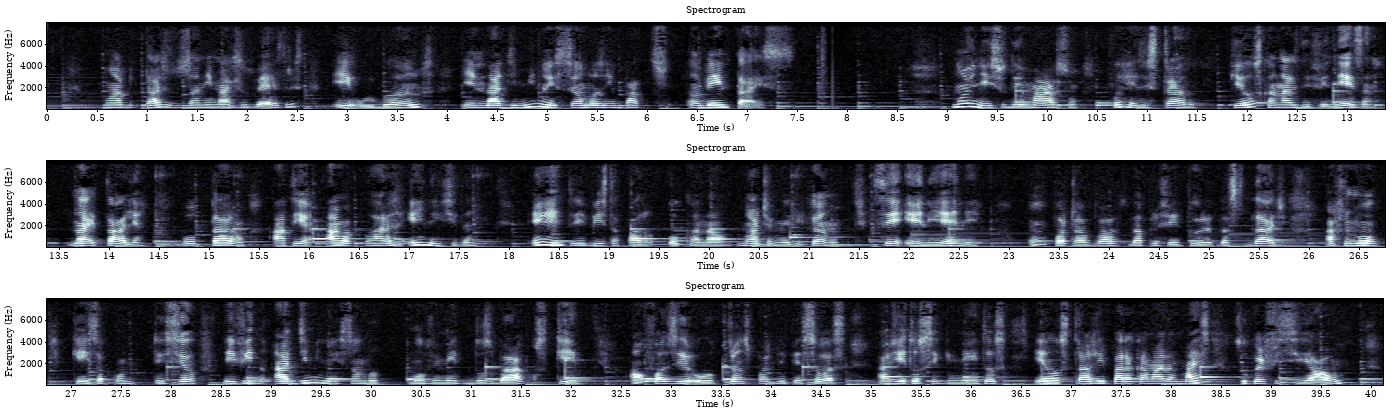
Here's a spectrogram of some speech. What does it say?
no habitat dos animais silvestres e urbanos e na diminuição dos impactos ambientais. No início de março, foi registrado que os canais de Veneza, na Itália, voltaram a ter água clara e nítida. Em entrevista para o canal norte-americano CNN, um porta-voz da prefeitura da cidade afirmou que isso aconteceu devido à diminuição do movimento dos barcos que, ao fazer o transporte de pessoas, agita os segmentos e os traz para a camada mais superficial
